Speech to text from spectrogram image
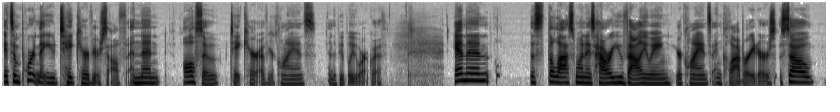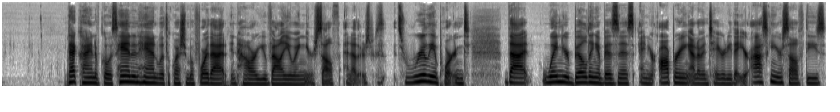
It's important that you take care of yourself and then also take care of your clients and the people you work with. And then this the last one is how are you valuing your clients and collaborators? So that kind of goes hand in hand with the question before that and how are you valuing yourself and others because it's really important that when you're building a business and you're operating out of integrity that you're asking yourself these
